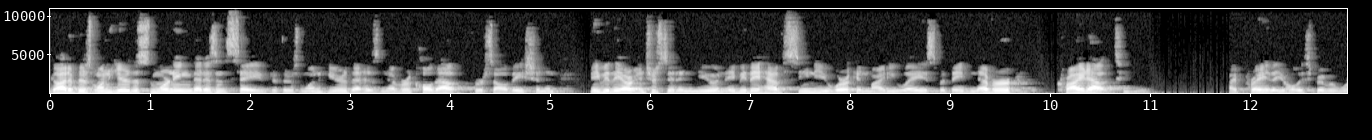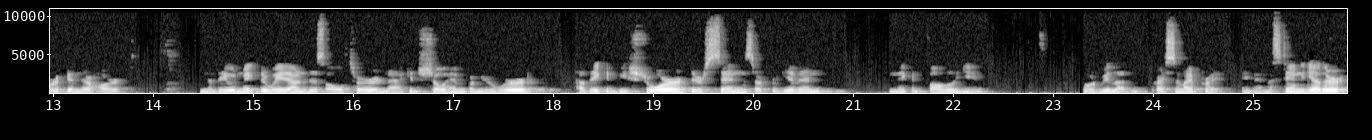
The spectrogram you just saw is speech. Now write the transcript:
God, if there's one here this morning that isn't saved, if there's one here that has never called out for salvation, and maybe they are interested in you, and maybe they have seen you work in mighty ways, but they've never cried out to you, I pray that your Holy Spirit would work in their heart, and that they would make their way down to this altar, and I could show him from your word how they can be sure their sins are forgiven and they can follow you. Lord, we love you. Christ, in I pray. Amen. Let's stand together.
